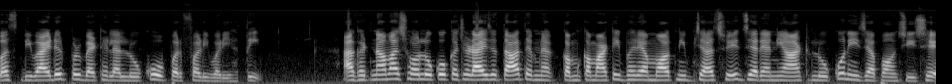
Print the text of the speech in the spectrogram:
બસ ડિવાઈડર પર બેઠેલા લોકો ઉપર ફરી વળી હતી. આ ઘટનામાં છ લોકો કચડાઈ જતા તેમના કમકમાટી ભર્યા મોત નીપજ્યા છે, જ્યારે અન્ય આઠ લોકોને ઈજા પહોંચી છે.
